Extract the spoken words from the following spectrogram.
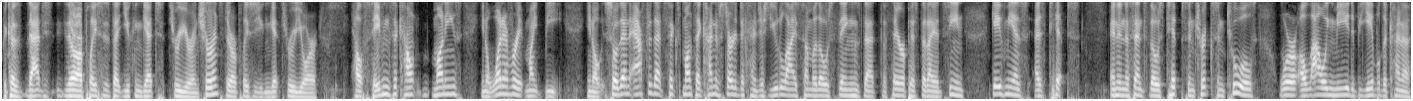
because that there are places that you can get through your insurance, there are places you can get through your health savings account monies, you know, whatever it might be. You know, so then after that 6 months I kind of started to kind of just utilize some of those things that the therapist that I had seen gave me as as tips. And in a sense those tips and tricks and tools were allowing me to be able to kind of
